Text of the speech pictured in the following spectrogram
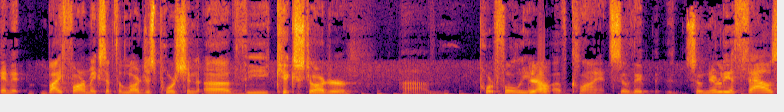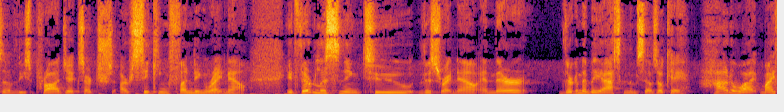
And it by far makes up the largest portion of the Kickstarter um, portfolio Yeah. of clients. So they, so nearly a thousand of these projects are tr- are seeking funding right now. If they're listening to this right now and they're they're going to be asking themselves, okay, how do I my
